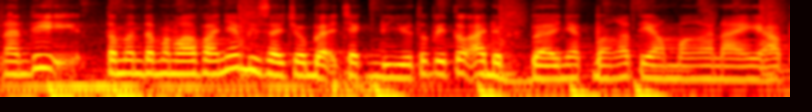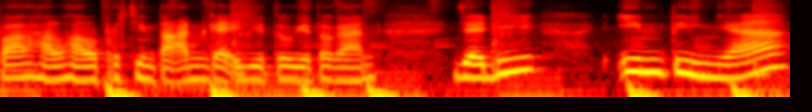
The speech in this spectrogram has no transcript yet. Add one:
nanti teman-teman lavanya bisa coba cek di YouTube itu ada banyak banget yang mengenai apa hal-hal percintaan kayak gitu gitu kan. Jadi intinya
